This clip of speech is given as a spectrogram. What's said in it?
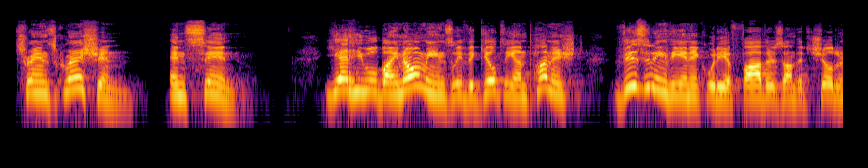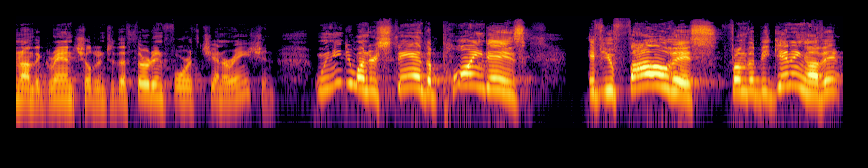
transgression, and sin. Yet he will by no means leave the guilty unpunished, visiting the iniquity of fathers on the children, on the grandchildren, to the third and fourth generation. We need to understand the point is, if you follow this from the beginning of it,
